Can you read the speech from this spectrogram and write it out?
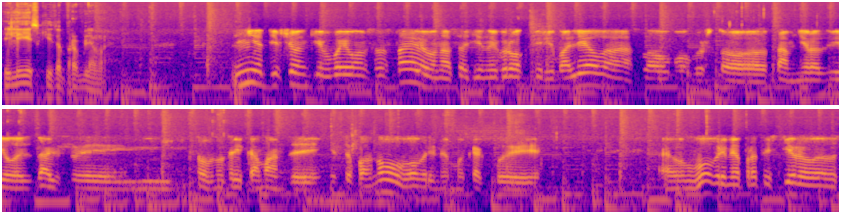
Или есть какие-то проблемы? Нет, девчонки в боевом составе. У нас один игрок переболел. А, слава богу, что там не развилось дальше и никто внутри команды не цепанул. Вовремя мы как бы э, вовремя протестировали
